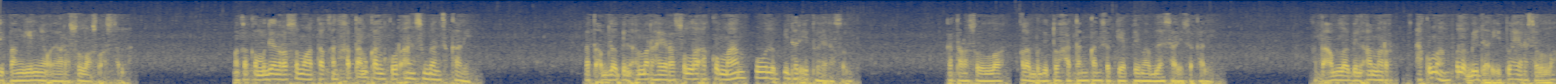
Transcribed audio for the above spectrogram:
Dipanggilnya oleh Rasulullah SAW. Maka kemudian Rasul mengatakan, khatamkan Quran sebulan sekali. Kata Abdullah bin Amr, hai Rasulullah, aku mampu lebih dari itu, hai Rasulullah. Kata Rasulullah, kalau begitu khatamkan setiap 15 hari sekali. Kata Abdullah bin Amr, aku mampu lebih dari itu, ya Rasulullah.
